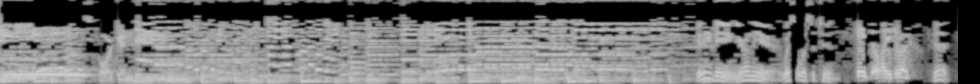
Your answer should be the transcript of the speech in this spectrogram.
Cheese, pork and beans. Good evening. You're on the air. Whistle us a tune. Hey, Bill, how you doing? Good.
